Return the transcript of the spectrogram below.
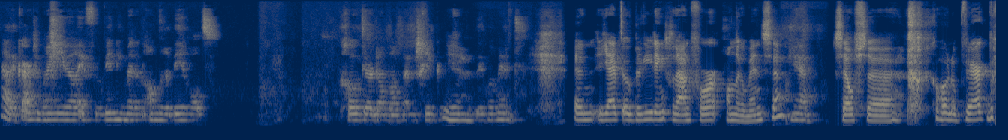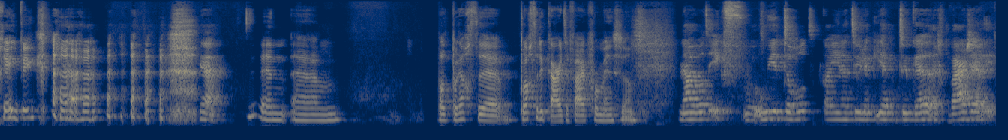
ja, de kaarten brengen je wel in verbinding met een andere wereld. Groter dan wat wij misschien kunnen Ja. op dit moment. En jij hebt ook readings gedaan voor andere mensen. Ja, Zelfs eh, gewoon op werk, begreep ik. ja. en ehm, wat brachten, brachten de kaarten vaak voor mensen dan? Nou, wat ik, hoe je tarot kan je natuurlijk, je hebt natuurlijk hè, echt waar zijn.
